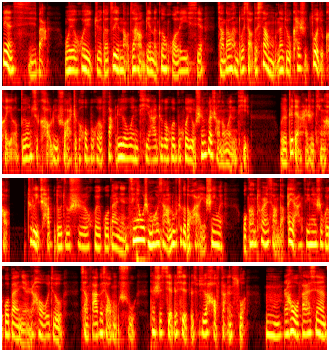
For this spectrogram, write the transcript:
练习吧。我也会觉得自己脑子好像变得更活了一些，想到很多小的项目，那就开始做就可以了，不用去考虑说啊这个会不会有法律的问题啊，这个会不会有身份上的问题。我觉得这点还是挺好。这里差不多就是回国半年。今天为什么会想录这个的话，也是因为我刚突然想到，哎呀，今天是回国半年，然后我就想发个小红书，但是写着写着就觉得好繁琐，嗯，然后我发现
